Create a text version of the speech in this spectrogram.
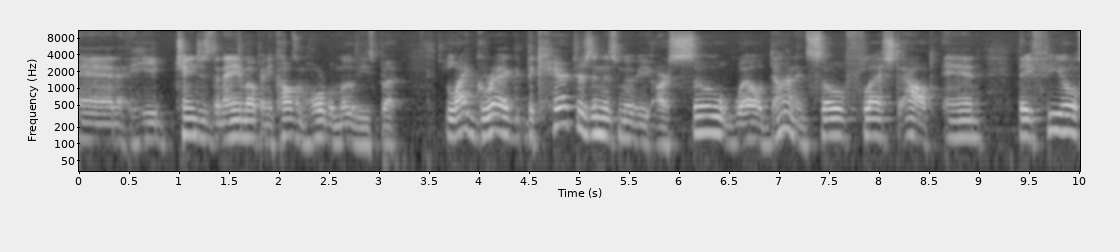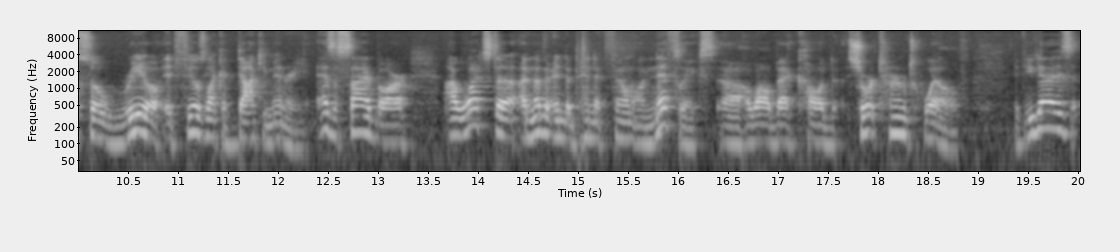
and he changes the name up and he calls them horrible movies, but like Greg, the characters in this movie are so well done and so fleshed out and they feel so real. It feels like a documentary. As a sidebar, I watched a, uh, another independent film on Netflix uh, a while back called Short Term 12. If you guys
